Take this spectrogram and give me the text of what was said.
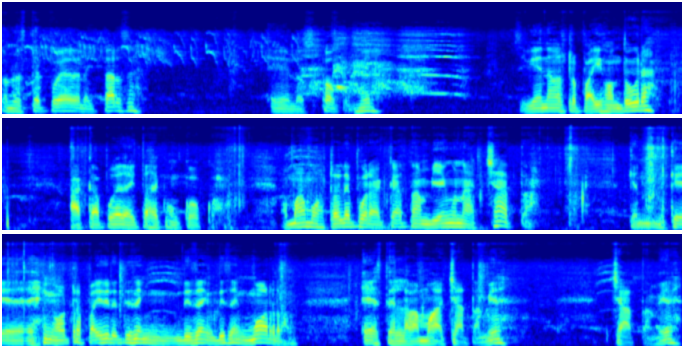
Donde usted puede deleitarse. Eh, los cocos, mira. Si viene a nuestro país Honduras, acá puede deleitarse con coco. Vamos a mostrarle por acá también una chata. Que, en otros países dicen, dicen, dicen morra. Esta la vamos a chata, mire chata, mire.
